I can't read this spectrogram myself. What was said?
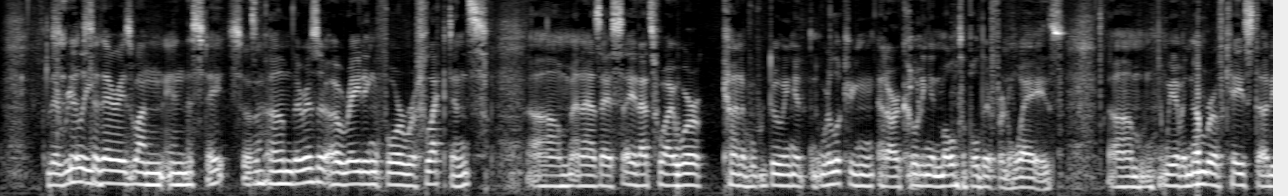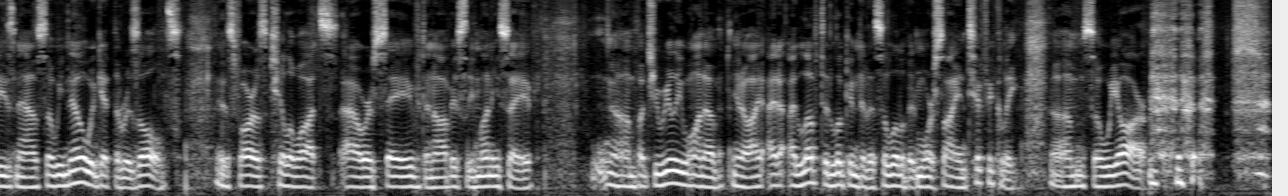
They're really, so there is one in the states. Um, there is a, a, rating for reflectance, um, and as I say, that's why we're kind of doing it. We're looking at our coating in multiple different ways. Um, we have a number of case studies now, so we know we get the results as far as kilowatts hours saved and obviously money saved. Um, but you really want to, you know, I, I, I, love to look into this a little bit more scientifically. Um, so we are.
